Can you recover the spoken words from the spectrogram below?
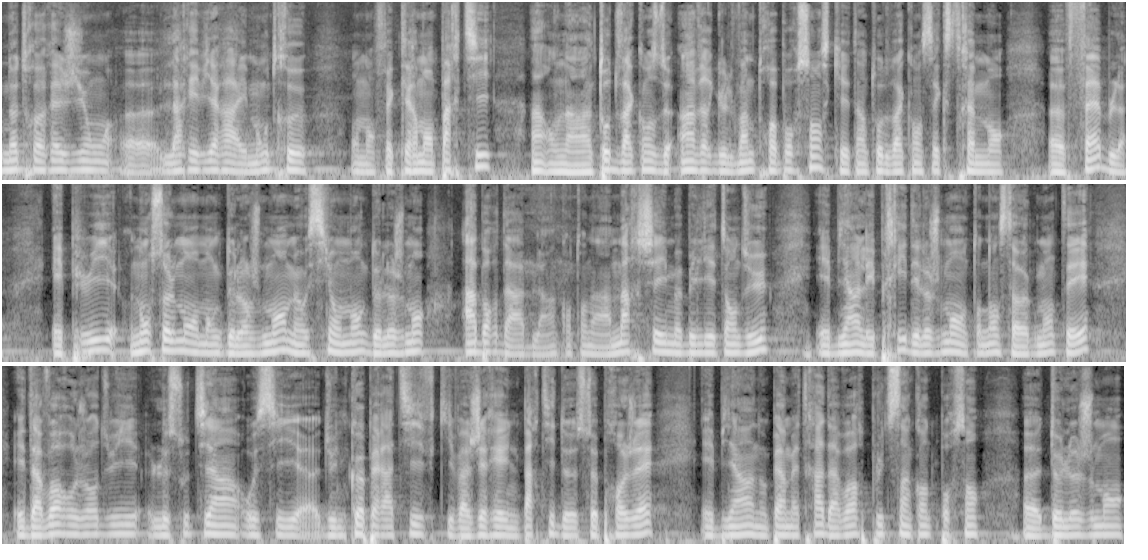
Notre région, euh, la Riviera et Montreux, on en fait clairement partie. Hein. on a un taux de vacances de 1,23%, ce qui est un taux de vacances extrêmement euh, faible. Et puis, non seulement on manque de logements, mais aussi on manque de logements abordables. Hein. Quand on a un marché immobilier tendu, eh bien, les prix des logements ont tendance à augmenter. Et d'avoir aujourd'hui le soutien aussi d'une coopérative qui va gérer une partie de ce projet, eh bien, nous permettra d'avoir plus de 50% euh, de logements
